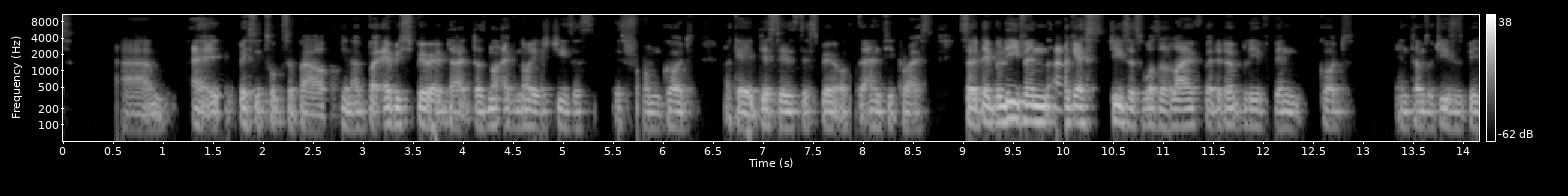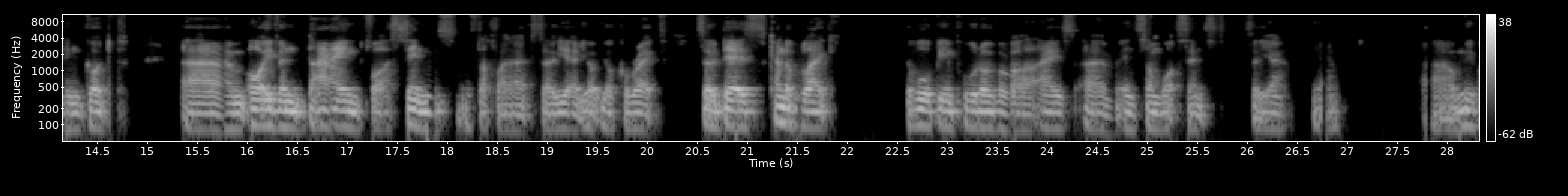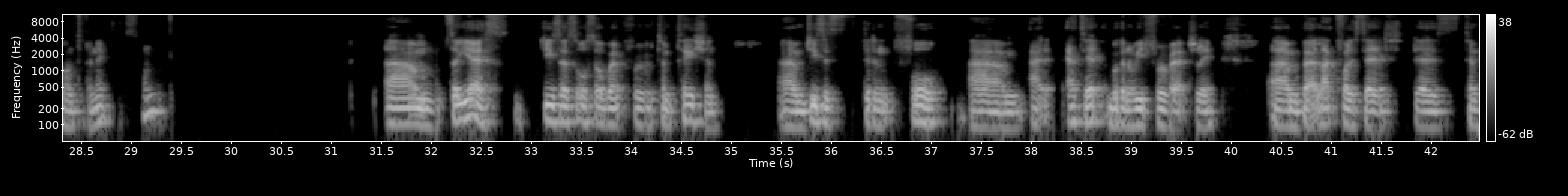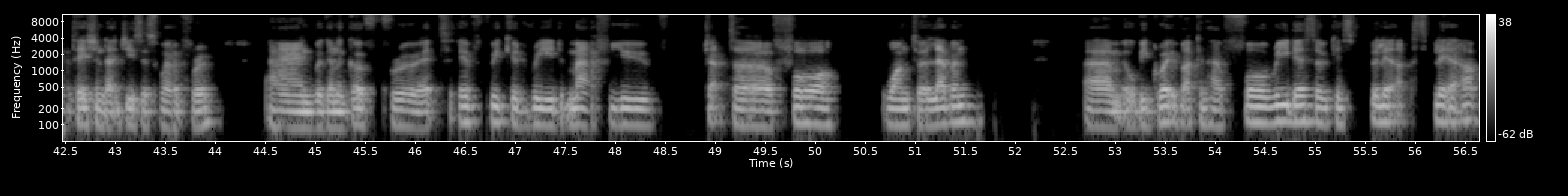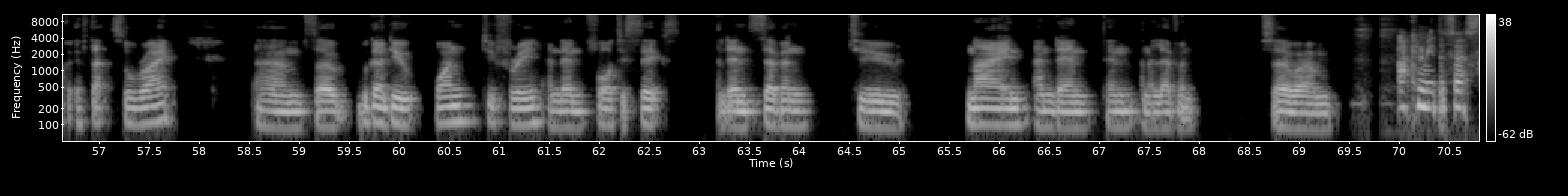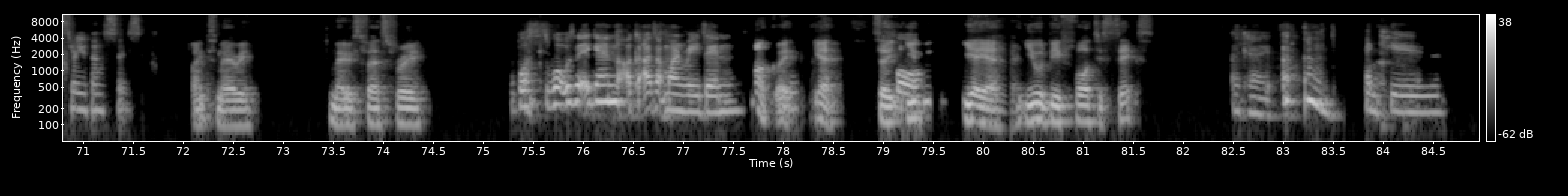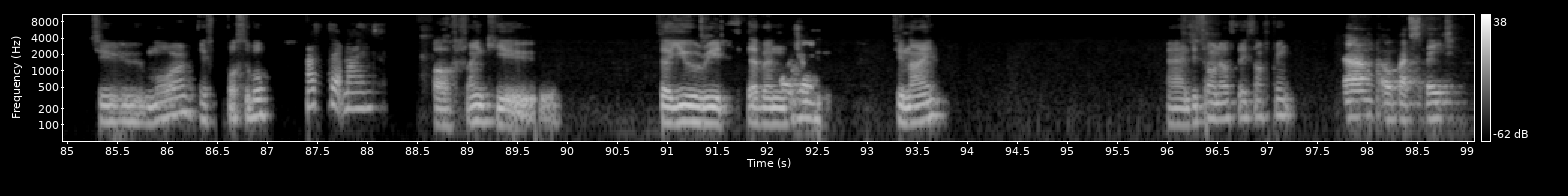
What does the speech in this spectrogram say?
um, it basically talks about, you know, but every spirit that does not acknowledge Jesus is from God. Okay, this is the spirit of the Antichrist. So they believe in, I guess, Jesus was alive, but they don't believe in God in terms of Jesus being God um, or even dying for our sins and stuff like that. So yeah, you're you're correct. So there's kind of like the wall being pulled over our eyes um, in somewhat sense. So yeah, yeah. Uh, I'll move on to the next one. Um, so yes, Jesus also went through temptation. Um, Jesus didn't fall um, at, at it. We're going to read through it actually. Um, but like Folly said, there's temptation that Jesus went through, and we're going to go through it. If we could read Matthew chapter 4, 1 to 11. Um, it will be great if I can have four readers so we can split it up, split it up if that's all right. Um, so we're going to do one to three, and then four to six, and then seven to nine, and then 10 and 11. So um, I can read the first three verses. thanks, Mary. Mary's first three. What's what was it again? I, I don't mind reading. Oh, great. Yeah. So Four. you, yeah, yeah, you would be four to six. Okay. Thank you. Two more, if possible. I don't mind. Oh, thank you. So you read seven I'll to nine. And did someone else say something? Uh, I'll participate.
